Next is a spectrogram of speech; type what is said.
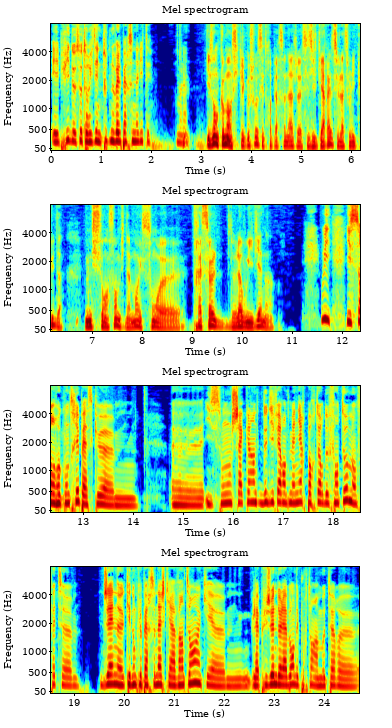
et puis de s'autoriser une toute nouvelle personnalité. Voilà. Ils ont en commun aussi quelque chose, ces trois personnages, euh, Cécile Carrel, c'est la solitude. Même s'ils sont ensemble, finalement, ils sont euh, très seuls de là où ils viennent. Oui, ils se sont rencontrés parce que euh, ils sont chacun de différentes manières porteurs de fantômes. En fait, Jen, euh, qui est donc le personnage qui a 20 ans, qui est euh, la plus jeune de la bande et pourtant un moteur. Euh,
